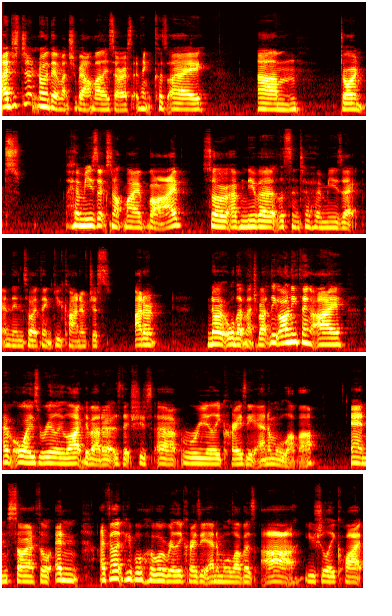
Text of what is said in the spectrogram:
I just don't know that much about Miley Cyrus. I think cuz I um don't her music's not my vibe. So I've never listened to her music and then so I think you kind of just I don't know all that much about it. The only thing I have always really liked about her is that she's a really crazy animal lover. And so I thought, and I feel like people who are really crazy animal lovers are usually quite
